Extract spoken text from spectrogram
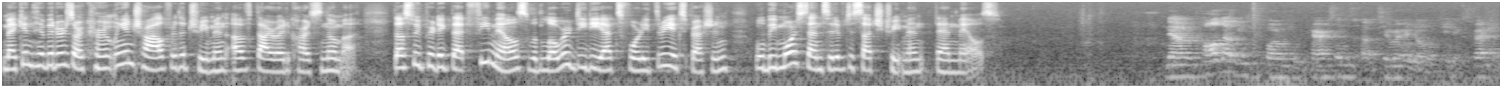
MEK inhibitors are currently in trial for the treatment of thyroid carcinoma. Thus, we predict that females with lower DDX43 expression will be more sensitive to such treatment than males. Now, recall that we performed comparisons of tumor and normal gene expression.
